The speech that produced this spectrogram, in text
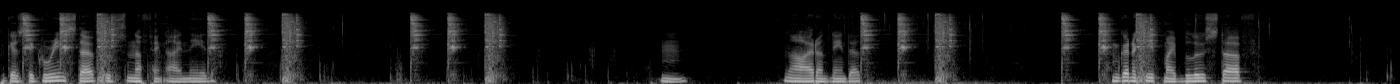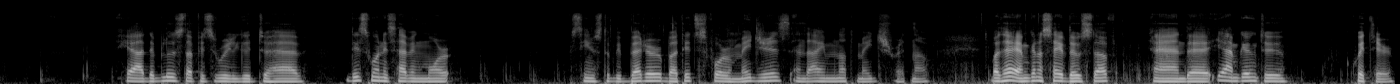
Because the green stuff is nothing I need. Hmm. No, I don't need that. I'm gonna keep my blue stuff. Yeah, the blue stuff is really good to have. This one is having more... Seems to be better, but it's for mages, and I'm not mage right now. But hey, I'm gonna save those stuff. And uh, yeah, I'm going to quit here.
